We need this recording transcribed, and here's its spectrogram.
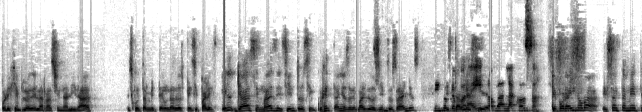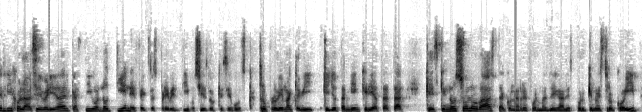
por ejemplo, de la racionalidad, es justamente uno de los principales. Él ya hace más de 150 años, hace más de 200 años. Dijo que por ahí no va la cosa. Que por ahí no va. Exactamente, él dijo, la severidad del castigo no tiene efectos preventivos, si es lo que se busca. Otro problema que, vi, que yo también quería tratar, que es que no solo basta con las reformas legales, porque nuestro COIP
